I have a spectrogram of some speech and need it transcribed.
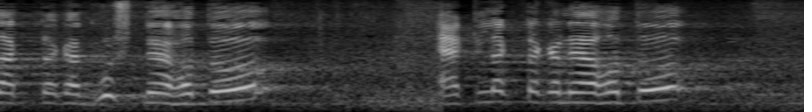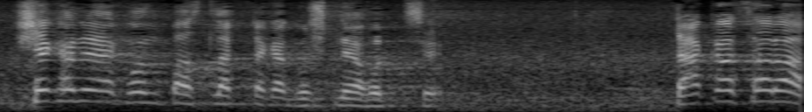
লাখ টাকা ঘুষ নেওয়া হতো, এক লাখ টাকা নেওয়া হতো, সেখানে এখন পাঁচ লাখ টাকা ঘুষ নেওয়া হচ্ছে। টাকা ছাড়া,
